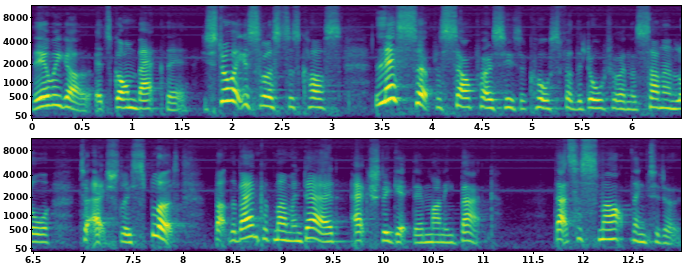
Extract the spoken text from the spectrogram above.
There we go. It's gone back there. You still get your solicitor's costs, less surplus sale proceeds, of course, for the daughter and the son in law to actually split but the bank of mum and dad actually get their money back. That's a smart thing to do.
